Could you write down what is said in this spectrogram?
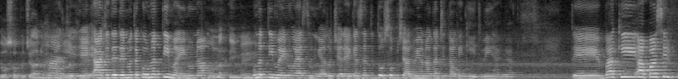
295 ਹਾਂਜੀ ਮਤਲਬ ਜੀ ਕਿ। ਅੱਜ ਦੇ ਦਿਨ ਮਤਲਬ ਕੋਈ 29 ਮਈ ਨੂੰ ਨਾ 29 ਮਈ 29 ਮਈ ਨੂੰ ਇਸ ਦੁਨੀਆ ਤੋਂ ਚਲੇ ਗਏ ਸਨ ਤੇ 295 ਉਹਨਾਂ ਦਾ ਜਿੱਦਾਂ ਕਿ ਗੀਤ ਵੀ ਹੈਗਾ। ਤੇ ਬਾਕੀ ਆਪਾਂ ਸਿਰਫ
